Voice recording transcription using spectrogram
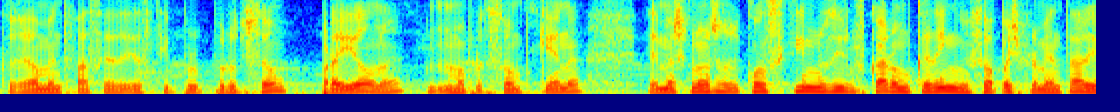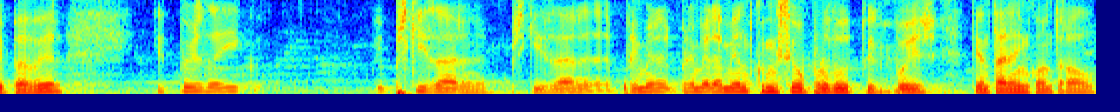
que realmente faça esse tipo de produção para ele, não é? Uma produção pequena, eh, mas que nós conseguimos ir buscar um bocadinho só para experimentar e para ver e depois daí pesquisar, pesquisar, primeiro, primeiramente conhecer o produto e depois tentar encontrá-lo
